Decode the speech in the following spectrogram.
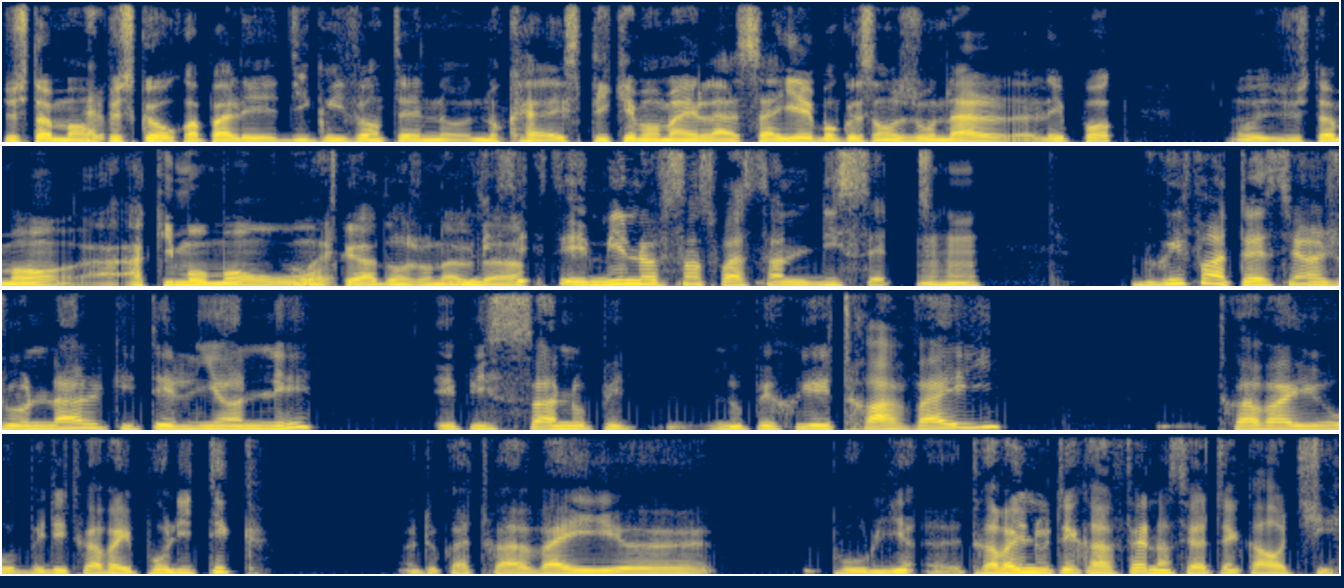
Justement, Alors- puisque on ne croit pas les digrivantaines, nous nous avons expliqué moment là, ça y est, bon que c'est un journal, à l'époque. Euh, Justement, à, à qui moment Ouais. entrait dans le journal c'est- C'est 1977. Mhm. Griffontais, c'est un journal qui était lié et puis ça nous peut, nous peut créer travail, travail, on peut dire travail politique, en tout cas travail euh, pour euh, travail nous t'ai fait dans certains quartiers.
